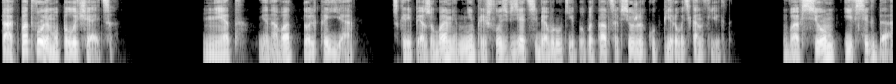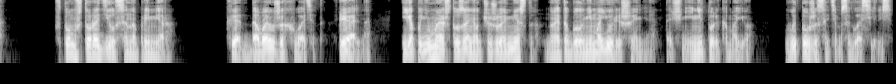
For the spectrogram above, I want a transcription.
Так, по-твоему, получается? Нет, виноват только я. Скрипя зубами, мне пришлось взять себя в руки и попытаться все же купировать конфликт. Во всем и всегда. В том, что родился, например. Кэт, давай уже хватит. Реально. Я понимаю, что занял чужое место, но это было не мое решение, точнее, не только мое. Вы тоже с этим согласились.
